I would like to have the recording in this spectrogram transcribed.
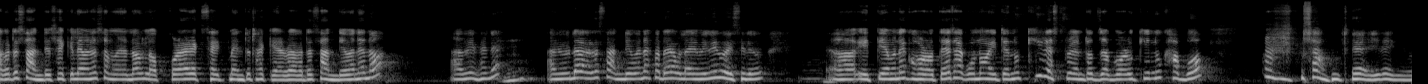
আগতে চানডে থাকিলে মানে চমজনক লগ কৰাৰ এক্সাইটমেণ্টটো থাকে আৰু আগতে চানডে মানে ন? আমি হয়নে? আমি বোলে আগতে চানডে মানে সদায় ওলাই মেলি গৈছিলোঁ। এতিয়া মানে ঘৰতে থাকো ন এতিয়ানো কি ৰেষ্টুৰেণ্টত যাব আৰু কিনো খাব? চানডে আহি থাকিব।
